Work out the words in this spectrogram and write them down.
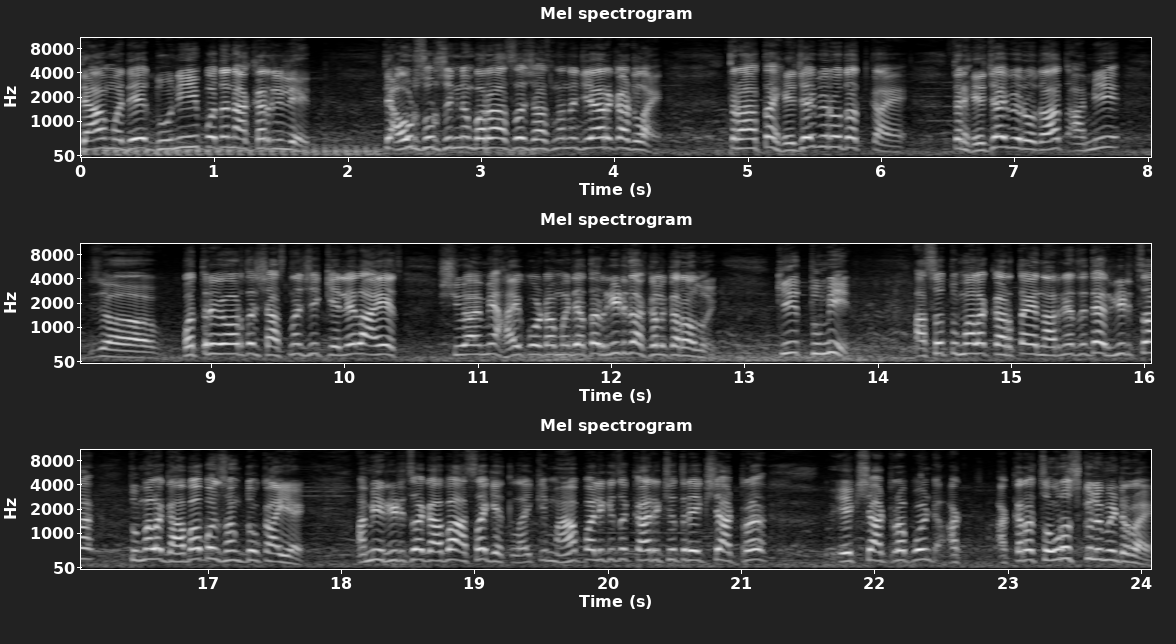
त्यामध्ये दोन्हीही पदं नाकारलेली आहेत. ते आउटसोर्सिंगनं बरं असं शासनानं जे आर काढला आहे तर आता ह्याच्या विरोधात काय? तर ह्याच्या विरोधात आम्ही पत्रव्यवहार तर शासनाशी केलेला आहेच. शिवाय आम्ही हायकोर्टामध्ये आता रीट दाखल करालो आहे की तुम्ही असं तुम्हाला करता येणार नाही. तर त्या रीडचा तुम्हाला गाभा पण सांगतो काय आहे. आम्ही रीडचा गाभा असा घेतला आहे की महापालिकेचं कार्यक्षेत्र एकशे अठरा एकशे अठरा पॉईंट अक अकरा चौरस किलोमीटर आहे.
